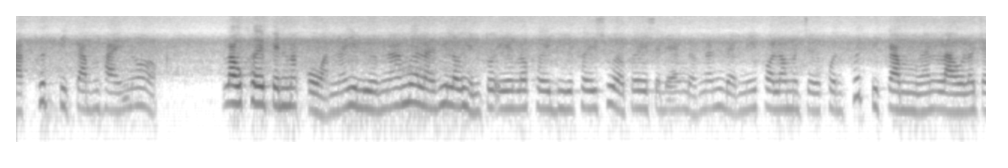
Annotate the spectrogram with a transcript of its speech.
จากพฤติกรรมภายนอก เราเคยเป็นมาก่อนนะอย่าลืมนะ เมื่อไรที่เราเห็นตัวเองเราเคยดีเคยชั่วเคยแสดงแบบนั้นแบบนี้ พอเรามาเจอคนพฤติกรรมเหมือนเรา เราจะ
